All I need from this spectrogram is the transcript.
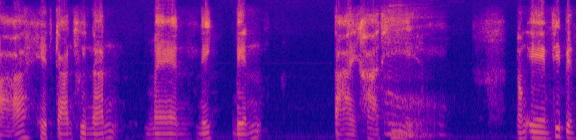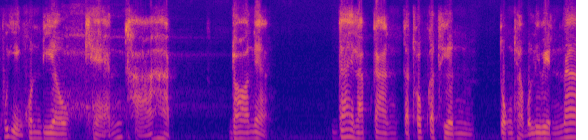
ป๋าเหตุการณ์คืนนั้น แมนนิกเบนซ์ ตายคาที่ น้องเอมที่เป็นผู้หญิงคนเดียว แขนขาหัก ดอนเนี่ย ได้รับการกระทบกระเทือนตรงแถวบริเวณหน้า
